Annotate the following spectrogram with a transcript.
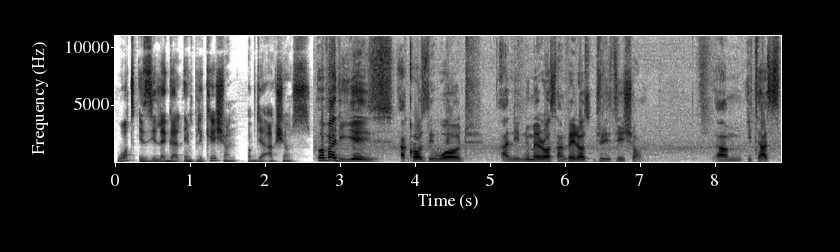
What is the legal implication of their actions? Over the years across the world and in numerous and various jurisdictions, um, it has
